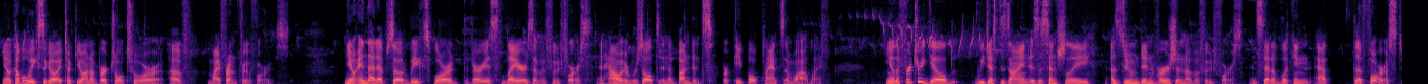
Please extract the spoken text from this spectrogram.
You know, a couple weeks ago, I took you on a virtual tour of my front food forest. You know, in that episode, we explored the various layers of a food forest and how it results in abundance for people, plants, and wildlife. You know, the Fruit Tree Guild we just designed is essentially a zoomed in version of a food forest. Instead of looking at the forest,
